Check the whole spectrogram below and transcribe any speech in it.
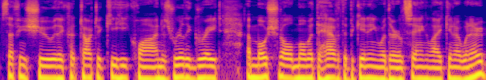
stephanie hsu they talk to ke huy quan. It's really great emotional moment they have at the beginning where they're saying like you know when, every,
